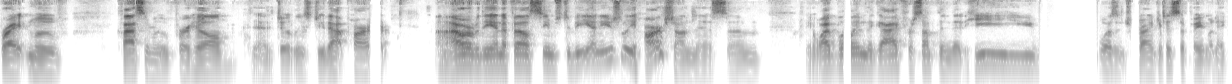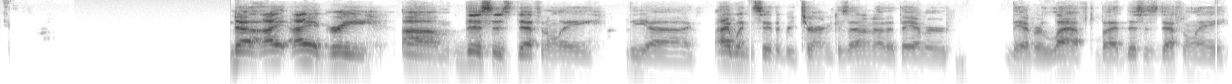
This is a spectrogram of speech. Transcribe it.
right move classy move for Hill to, to at least do that part. Uh, however, the NFL seems to be unusually harsh on this. Um, you know, why blame the guy for something that he wasn't trying to participate in? No, I I agree. Um, this is definitely the uh, I wouldn't say the return because I don't know that they ever they ever left, but this is definitely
